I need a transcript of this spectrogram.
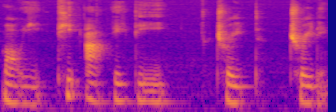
贸易，T R A D E，trade trading。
